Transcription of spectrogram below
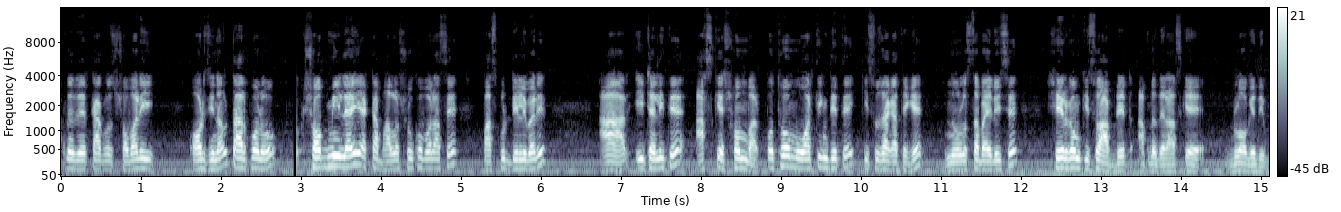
আপনাদের কাগজ সবারই অরিজিনাল তারপরও সব মিলাই একটা ভালো সুখবর আছে পাসপোর্ট ডেলিভারির আর ইটালিতে আজকে সোমবার প্রথম ওয়ার্কিং ডেতে কিছু জায়গা থেকে নলস্তা বাইর হয়েছে। সেরকম কিছু আপডেট আপনাদের আজকে ব্লগে দিব।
